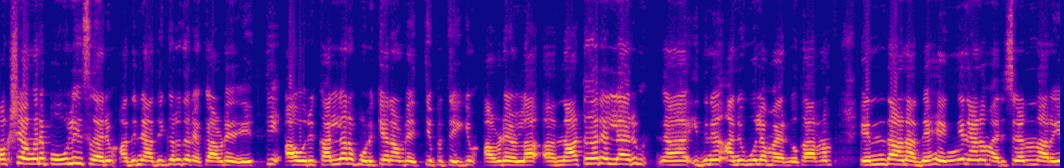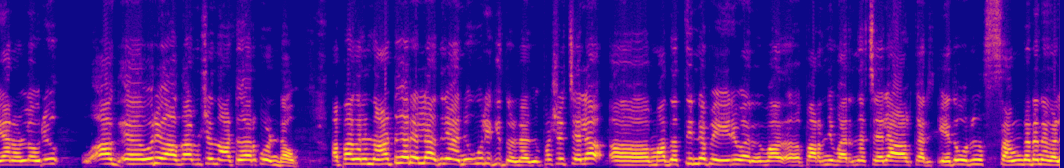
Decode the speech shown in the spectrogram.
പക്ഷെ അങ്ങനെ പോലീസുകാരും അതിന്റെ അധികൃതരൊക്കെ അവിടെ എത്തി ആ ഒരു കല്ലറ പൊളിക്കാൻ അവിടെ എത്തിയപ്പോഴത്തേക്കും അവിടെയുള്ള നാട്ടുകാരെല്ലാവരും ഇതിന് അനുകൂലമായിരുന്നു. കാരണം എന്താണ് അദ്ദേഹം എങ്ങനെയാണ് മരിച്ചതെന്ന് അറിയാനുള്ള ഒരു ഒരു ആകാംക്ഷ നാട്ടുകാർക്കും ഉണ്ടാവും. അപ്പൊ അങ്ങനെ നാട്ടുകാരെല്ലാം അതിനെ അനുകൂലിക്കുന്നുണ്ടായിരുന്നു. പക്ഷെ ചില മതത്തിന്റെ പേര് പറഞ്ഞ് പറഞ്ഞു വരുന്ന ചില ആൾക്കാർ ഏതോ ഒരു സംഘടനകൾ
